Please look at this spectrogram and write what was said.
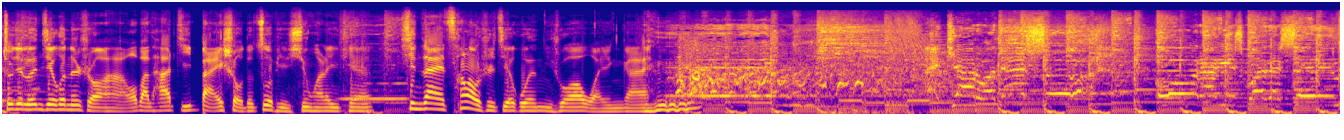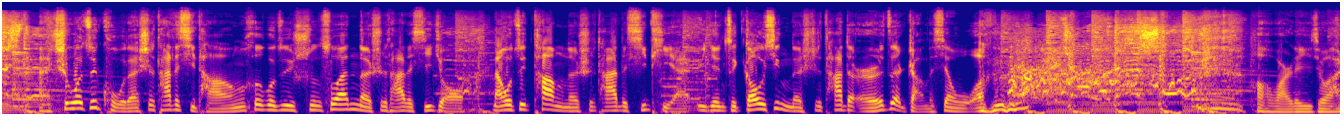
周杰伦结婚的时候啊，我把他几百首的作品循环了一天。现在苍老师结婚，你说我应该？吃过最苦的是他的喜糖，喝过最酸的是他的喜酒，拿过最烫的是他的喜帖，遇见最高兴的是他的儿子长得像我。好好玩的一句话。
